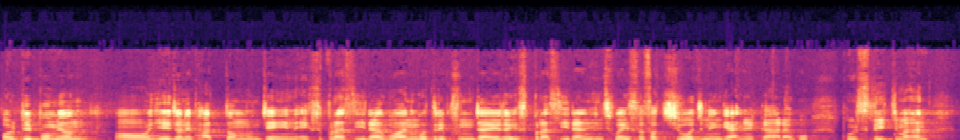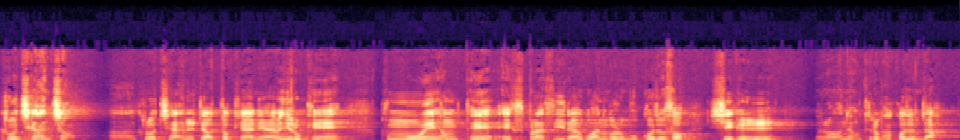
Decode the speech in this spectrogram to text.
얼핏 보면 어, 예전에 봤던 문제인 x 플러스 2라고 하는 것들이 분자에도 x 플러스 2라는 인수가 있어서 지워지는 게 아닐까라고 볼 수도 있지만 그렇지가 않죠. 아, 그렇지 않을 때 어떻게 하냐면 이렇게 분모의 형태 x 플러스 2라고 하는 걸로 묶어줘서 식을 이런 형태로 바꿔준다.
